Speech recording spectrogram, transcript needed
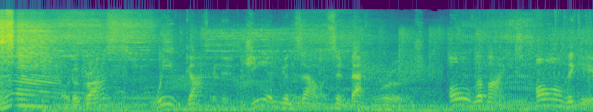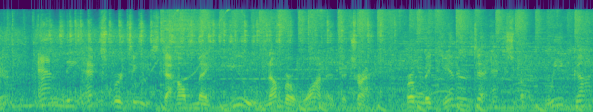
Motocross? We've got it at Gian Gonzalez in Baton Rouge. All the bikes, all the gear, and the expertise to help make you number one at the track. From beginner to expert, we've got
